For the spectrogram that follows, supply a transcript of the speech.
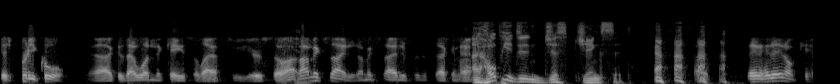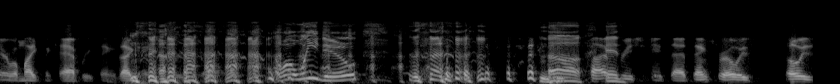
is pretty cool because that wasn't the case the last two years. So I, I'm excited. I'm excited for the second half. I hope you didn't just jinx it. They, they don't care what Mike McCaffrey thinks. I, can well, we do. Uh, I and- appreciate that. Thanks for always, always,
